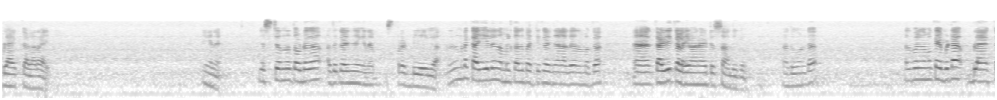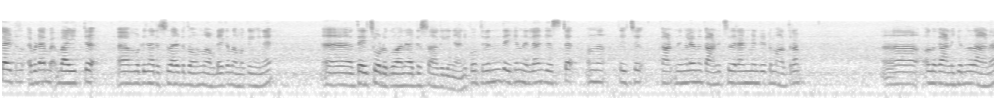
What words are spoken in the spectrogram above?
ബ്ലാക്ക് കളറായി ഇങ്ങനെ. ജസ്റ്റ് ഒന്ന് തൊടുക അത് കഴിഞ്ഞ് ഇങ്ങനെ സ്പ്രെഡ് ചെയ്യുക. അത് നമ്മുടെ കയ്യിൽ നമ്മൾക്കത് പറ്റിക്കഴിഞ്ഞാൽ അത് നമുക്ക് കഴുകിക്കളയുവാനായിട്ട് സാധിക്കും. അതുകൊണ്ട് അതുപോലെ നമുക്ക് എവിടെ ബ്ലാക്ക് ആയിട്ട് എവിടെ വൈറ്റ് മുടി നരച്ചതായിട്ട് തോന്നുന്നു അവിടെയൊക്കെ നമുക്കിങ്ങനെ തേച്ച് കൊടുക്കുവാനായിട്ട് സാധിക്കും. ഞാനിപ്പോൾ ഒത്തിരി ഒന്നും തേക്കുന്നില്ല. ജസ്റ്റ് ഒന്ന് തേച്ച് നിങ്ങളെ ഒന്ന് കാണിച്ചു തരാൻ വേണ്ടിയിട്ട് മാത്രം ഒന്ന് കാണിക്കുന്നതാണ്.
